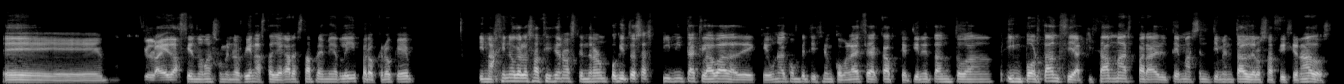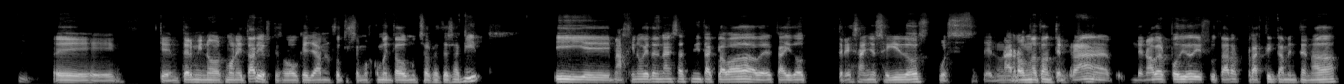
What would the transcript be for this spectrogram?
eh, lo ha ido haciendo más o menos bien hasta llegar a esta Premier League, pero creo que imagino que los aficionados tendrán un poquito esa espinita clavada de que una competición como la FA Cup, que tiene tanta importancia, quizá más para el tema sentimental de los aficionados hmm. eh, que en términos monetarios, que es algo que ya nosotros hemos comentado muchas veces aquí, y eh, imagino que tendrán esa espinita clavada de haber caído tres años seguidos pues, en una ronda tan temprana, de no haber podido disfrutar prácticamente nada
